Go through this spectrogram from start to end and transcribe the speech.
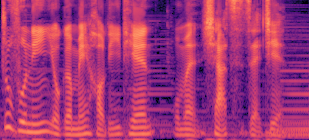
祝福您有个美好的一天，我们下次再见。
